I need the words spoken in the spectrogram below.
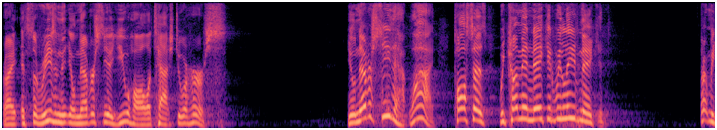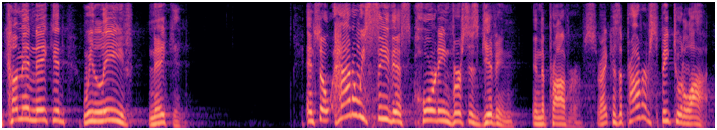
right? It's the reason that you'll never see a U-Haul attached to a hearse. You'll never see that. Why? Paul says, we come in naked, we leave naked. Right? We come in naked, we leave naked. And so, how do we see this hoarding versus giving in the Proverbs, right? Because the Proverbs speak to it a lot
